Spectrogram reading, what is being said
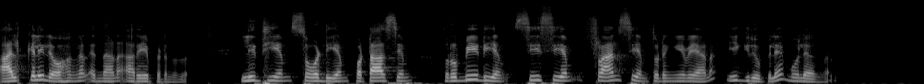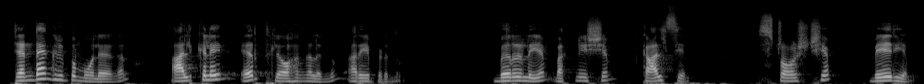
ആൽക്കലി ലോഹങ്ങൾ എന്നാണ് അറിയപ്പെടുന്നത്. Lithium sodium potassium rubidium caesium francium തുടങ്ങിയവയാണ് ഈ ഗ്രൂപ്പിലെ മൂലകങ്ങൾ. രണ്ടാം ഗ്രൂപ്പ് മൂലകങ്ങൾ ആൽക്കലൈൻ എർത്ത് ലോഹങ്ങൾ എന്നും അറിയപ്പെടുന്നു. Beryllium magnesium calcium strontium barium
